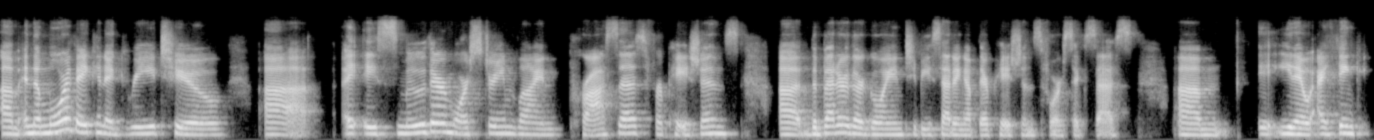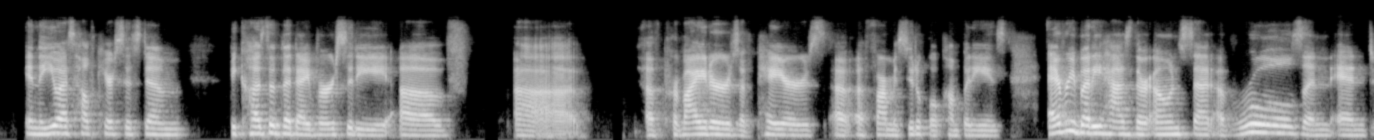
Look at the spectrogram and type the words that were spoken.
um, and the more they can agree to uh, a, a, smoother, more streamlined process for patients, uh, the better they're going to be setting up their patients for success. Um, it, you know, I think in the US healthcare system, because of the diversity of uh, of providers, of payers, of, of, pharmaceutical companies, everybody has their own set of rules and and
